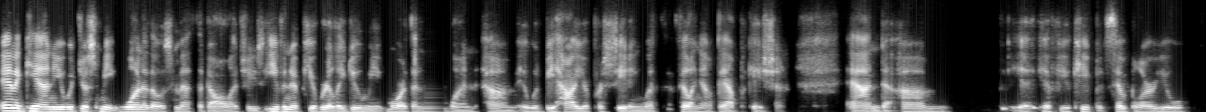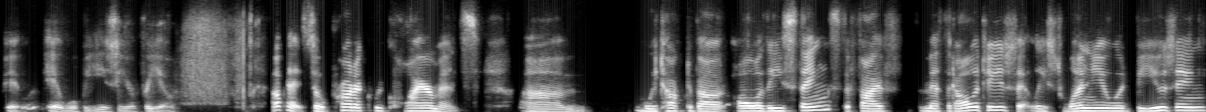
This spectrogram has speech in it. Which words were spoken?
And again, you would just meet one of those methodologies, even if you really do meet more than one. Um, it would be how you're proceeding with filling out the application. And um, if you keep it simpler, you it, it will be easier for you. Okay, so product requirements. Um, we talked about all of these things, the five methodologies, at least one you would be using,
